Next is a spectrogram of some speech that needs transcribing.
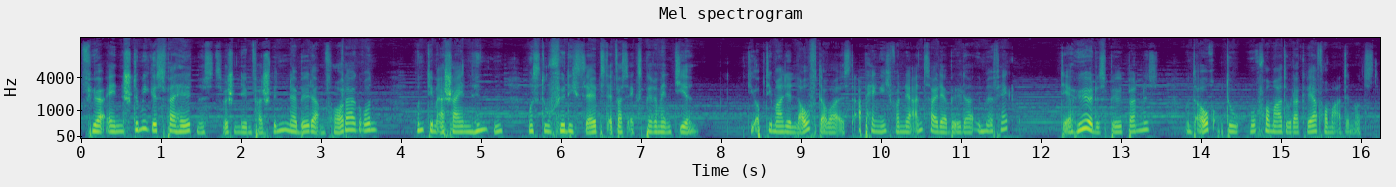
Für ein stimmiges Verhältnis zwischen dem Verschwinden der Bilder im Vordergrund und dem Erscheinen hinten musst du für dich selbst etwas experimentieren. Die optimale Laufdauer ist abhängig von der Anzahl der Bilder im Effekt, der Höhe des Bildbandes und auch, ob du Hochformate oder Querformate nutzt.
